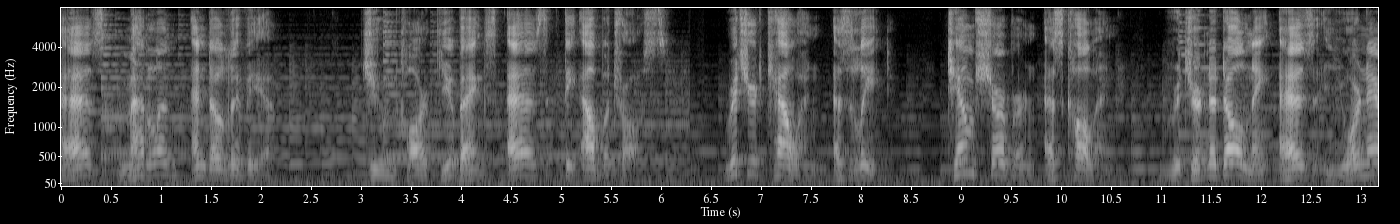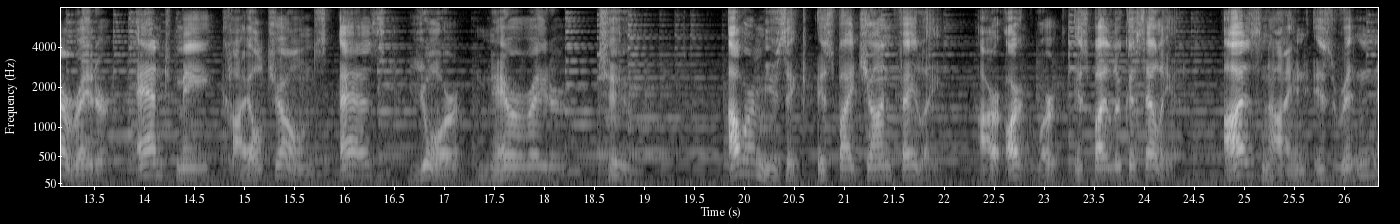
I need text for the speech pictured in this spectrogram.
as Madeline and Olivia, June Clark Eubanks as the Albatross, Richard Cowen as Leet, Tim Sherburn as Colin, Richard Nadolny as your narrator, and me, Kyle Jones, as your narrator too. Our music is by John Faley. Our artwork is by Lucas Elliott. Oz 9 is written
